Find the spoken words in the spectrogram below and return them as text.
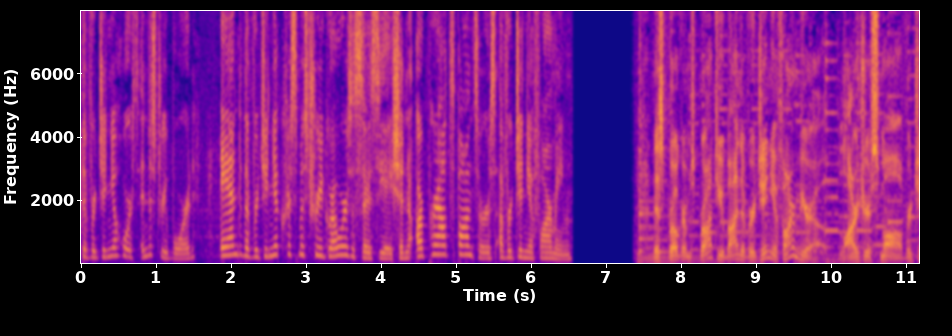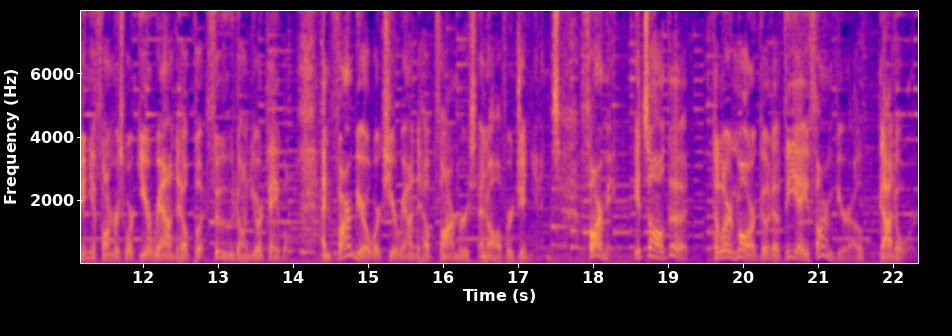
The Virginia Horse Industry Board and the Virginia Christmas Tree Growers Association are proud sponsors of Virginia farming. This program is brought to you by the Virginia Farm Bureau. Large or small, Virginia farmers work year round to help put food on your table. And Farm Bureau works year round to help farmers and all Virginians. Farming, it's all good. To learn more, go to vafarmbureau.org.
